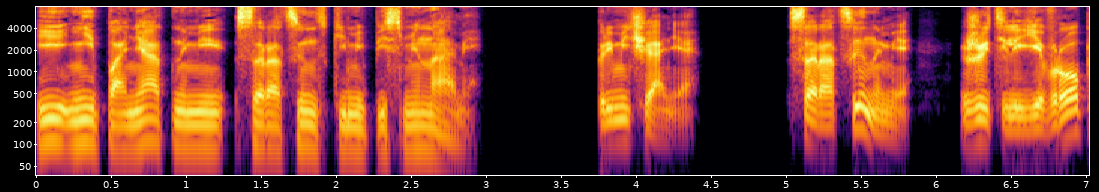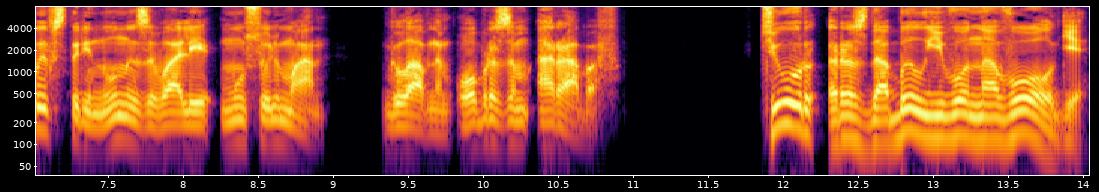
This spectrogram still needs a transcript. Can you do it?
и непонятными сарацинскими письменами. Примечание. Сарацинами жители Европы в старину называли мусульман, главным образом арабов. Тюр раздобыл его на Волге.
